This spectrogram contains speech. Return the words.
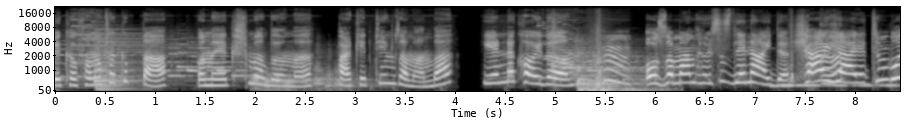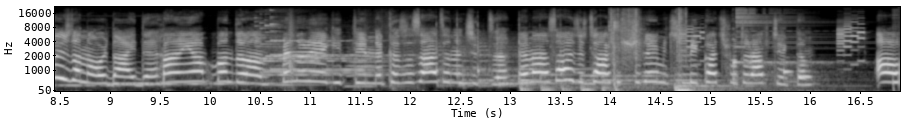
Ve kafama takıp da bana yakışmadığını fark ettiğim zaman da yerine koydum. Hmm, o zaman hırsız Lena'ydı. Şarj aletim bu yüzden oradaydı. Ben yapmadım. Ben oraya gittiğimde kasa zaten açıktı. Ve ben sadece takipçilerim için birkaç fotoğraf çektim. Al.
